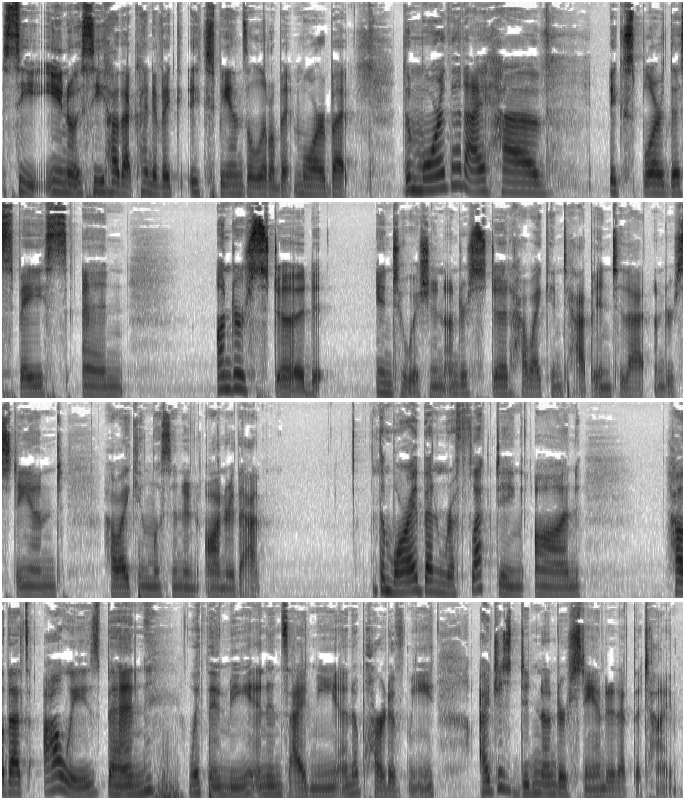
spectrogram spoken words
see, you know, see how that kind of expands a little bit more. But the more that I have explored this space and understood intuition, understood how I can tap into that, understand how I can listen and honor that. The more I've been reflecting on how that's always been within me and inside me and a part of me, I just didn't understand it at the time.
